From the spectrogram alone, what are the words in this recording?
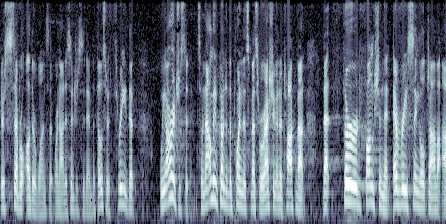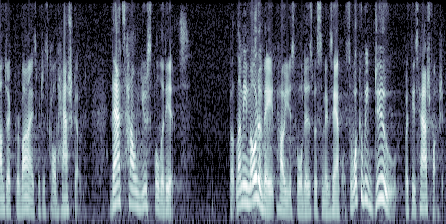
There's several other ones that we're not as interested in, but those are three that we are interested in. So now we've come to the point in this semester where we're actually gonna talk about that third function that every single Java object provides, which is called hashcode. That's how useful it is. But let me motivate how useful it is with some examples. So what could we do with these hash functions?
